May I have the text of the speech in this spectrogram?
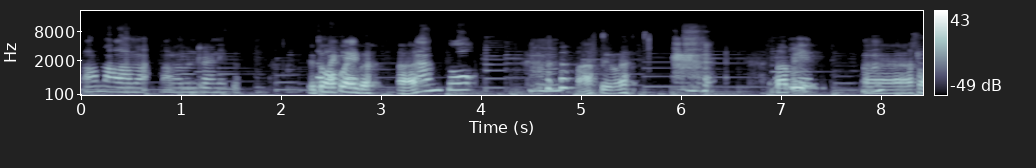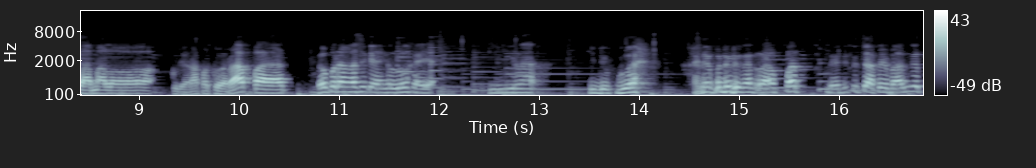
Lama lama lama beneran itu. itu Sampai offline tuh Ngantuk. Mm, pastilah tapi iya. eh, selama lo kuliah rapat kuliah rapat lo pernah nggak sih kayak ngeluh kayak gila hidup gua hanya penuh dengan rapat dan itu capek banget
